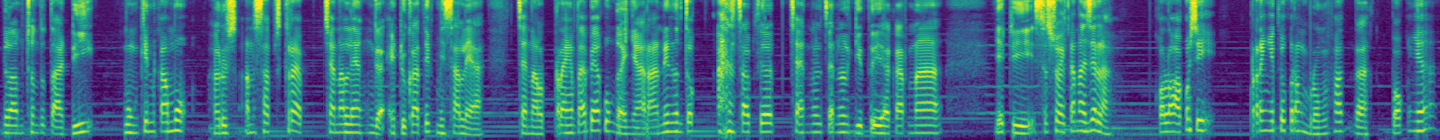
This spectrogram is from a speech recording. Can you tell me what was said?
Dalam contoh tadi, mungkin kamu harus unsubscribe channel yang nggak edukatif misalnya channel prank tapi aku nggak nyaranin untuk unsubscribe channel-channel gitu ya karena ya disesuaikan aja lah. Kalau aku sih prank itu kurang bermanfaat lah. Pokoknya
